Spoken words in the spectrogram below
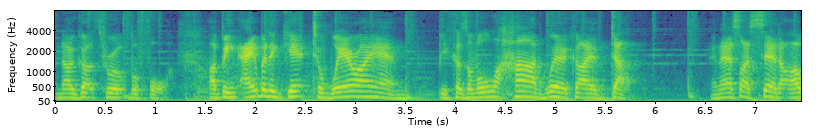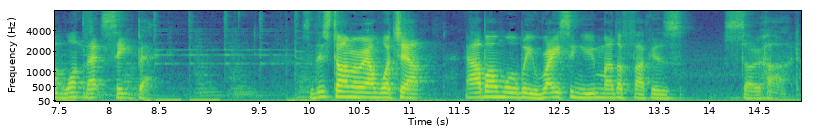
and I got through it before. I've been able to get to where I am because of all the hard work I have done. And as I said, I want that seat back. So this time around, watch out. Albon will be racing you motherfuckers so hard.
